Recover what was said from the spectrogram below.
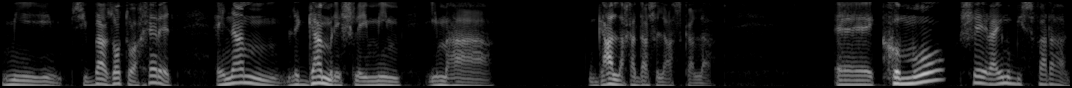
מסיבה זאת או אחרת, אינם לגמרי שלמים עם הגל החדש של ההשכלה. אה, כמו שראינו בספרד,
